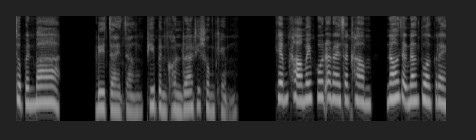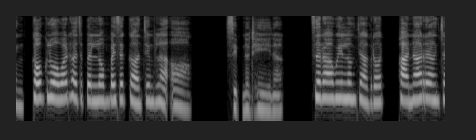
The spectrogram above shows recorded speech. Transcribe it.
จูบเป็นบ้า ดีใจจังพี่เป็นคนแรกที่ชมเข็ม เข็มขาวไม่พูดอะไรสักคำนอกจากนั่งตัวเกรงเขากลัวว่าเธอจะเป็นลมไปซะก่อนจึงผละออกสิบนาทีนะสราวินลงจากรถผ่านหน้าเริงใจ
